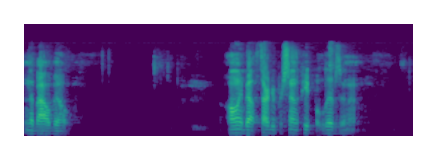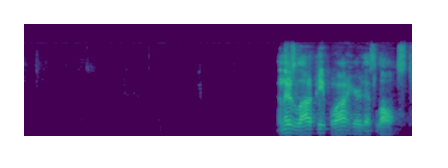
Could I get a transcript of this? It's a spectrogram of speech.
in the Bible Belt? Only about 30% of people lives in it. And there's a lot of people out here that's lost.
